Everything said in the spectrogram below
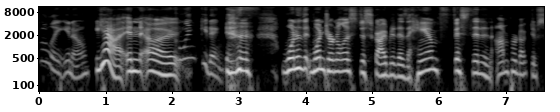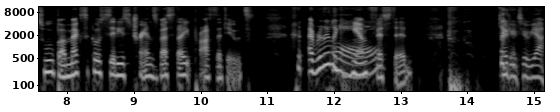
totally, you know, yeah and uh one of the one journalist described it as a ham-fisted and unproductive swoop on Mexico City's transvestite prostitutes. I really like Aw. ham-fisted. I do too. Yeah.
